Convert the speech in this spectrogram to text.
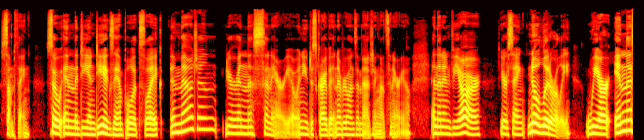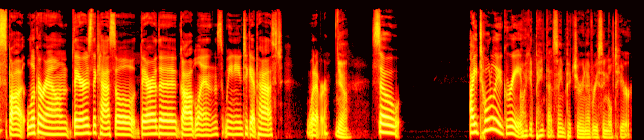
something. So in the D&D example, it's like imagine you're in this scenario and you describe it and everyone's imagining that scenario. And then in VR, you're saying, "No, literally. We are in this spot. Look around. There's the castle. There are the goblins. We need to get past whatever." yeah So I totally agree. oh, we could paint that same picture in every single tier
